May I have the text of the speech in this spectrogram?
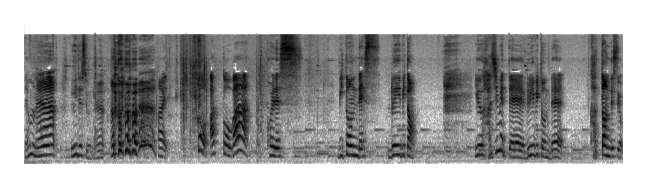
でもねいいですよね。はい。とあとはこれです。ビトンです。ルイ・ヴィトン。いう初めてルイ・ヴィトンで買ったんですよ。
